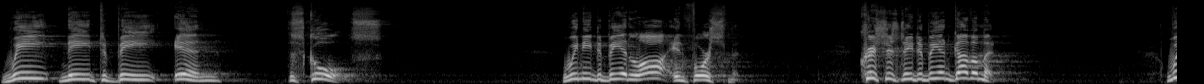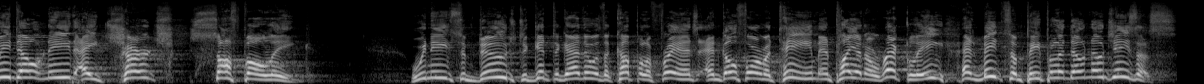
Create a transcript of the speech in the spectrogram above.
We need to be in the schools. We need to be in law enforcement. Christians need to be in government. We don't need a church softball league. We need some dudes to get together with a couple of friends and go form a team and play in a rec league and meet some people that don't know Jesus.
